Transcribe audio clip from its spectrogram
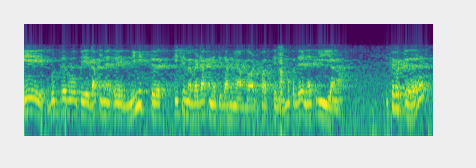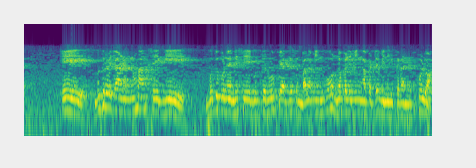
ඒ බුද්ධ රූපයේ දකින්න ඒ නිමිත්ත කිසිම වැඩක් නැති ධර්මයක් බවට පත් වෙනවා. මොකද නැති වී යනවා. එතකොට ඒ බුදුරජාණන් වහන්සේගේ බුදු ගුණ මෙසේ බුද්ධ රූපයක් දැස බලමින් හෝ නොබලමින් අපට මෙනෙහි කරන්නට පුළුවන්.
